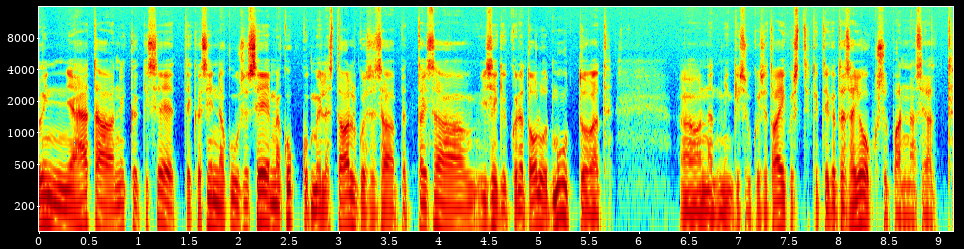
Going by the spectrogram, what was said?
õnn ja häda on ikkagi see, et ega sinna, kuhu see seeme kukub, millest ta alguse saab, et ta ei saa, isegi kui need olud muutuvad, on need mingisugused haigustikid, ega ta ei saa jooksu panna sealt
